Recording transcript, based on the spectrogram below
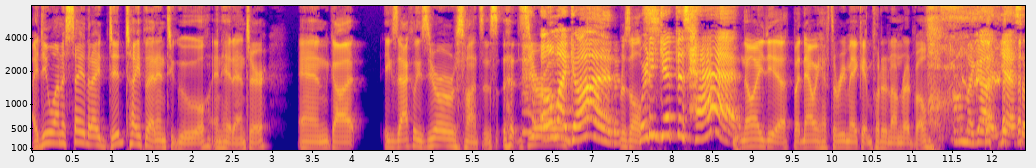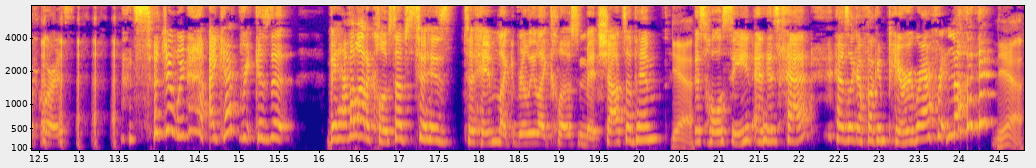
i do want to say that i did type that into google and hit enter and got exactly zero responses zero Oh my god. results. Where did he get this hat? no idea but now we have to remake it and put it on redbubble Oh my god, yes, of course. it's such a weird. I kept because the they have a lot of close-ups to his to him, like really like close mid shots of him. yeah This whole scene, and his hat has like a fucking paragraph written on it. yeah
